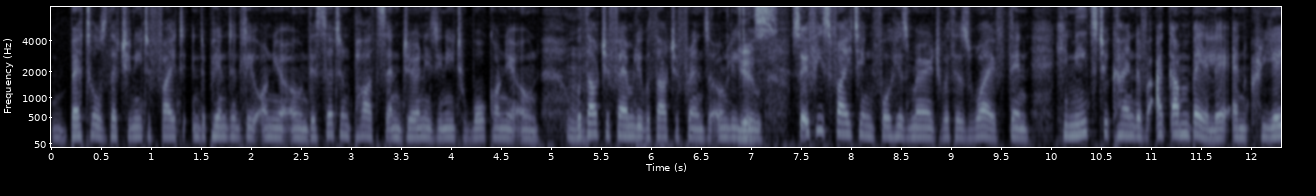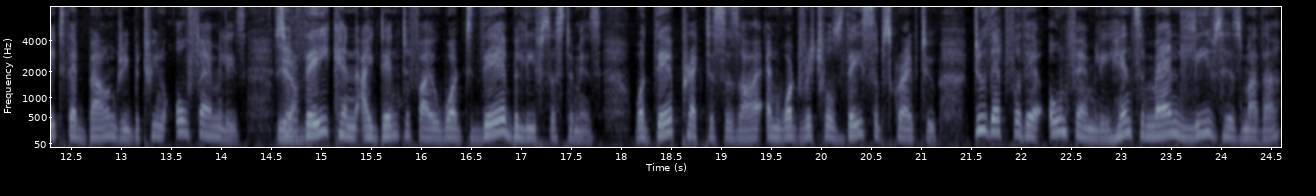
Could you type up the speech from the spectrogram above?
battles that you need to fight independently on your own. There's certain paths and journeys you need to walk on your own, without your family, without your friends, only you. Mm. So if he's fighting for his marriage with his wife, then he needs to kind of akambele and create that boundary between all families so Yeah. they can identify what their belief system is, what their practices are, and what rituals they subscribe to. Do that for their own family. Hence, a man leaves his mother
